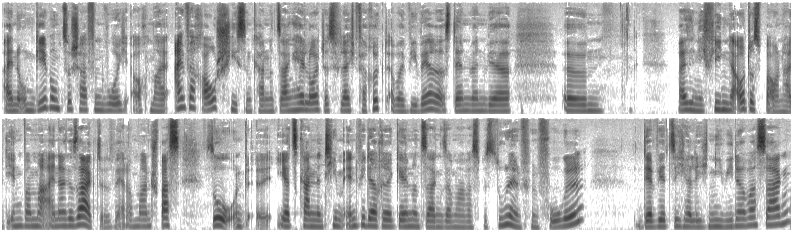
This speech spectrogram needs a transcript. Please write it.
eine Umgebung zu schaffen, wo ich auch mal einfach rausschießen kann und sagen, hey Leute, ist vielleicht verrückt, aber wie wäre es denn, wenn wir, ähm, weiß ich nicht, fliegende Autos bauen, hat irgendwann mal einer gesagt. Das wäre doch mal ein Spaß. So, und äh, jetzt kann ein Team entweder reagieren und sagen, sag mal, was bist du denn für ein Vogel? Der wird sicherlich nie wieder was sagen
